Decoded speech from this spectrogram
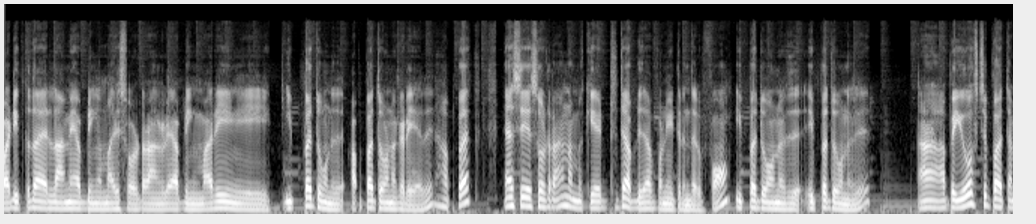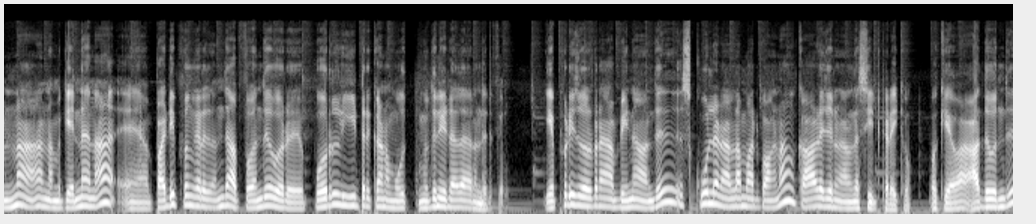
படிப்பு தான் எல்லாமே அப்படிங்கிற மாதிரி சொல்கிறாங்களே அப்படிங்கிற மாதிரி இப்போ தோணுது. அப்போ தோண கிடையாது. அப்போ சரி சொல்கிறாங்க நம்ம கேட்டுட்டு அப்படி தான் பண்ணிகிட்டு இருந்திருப்போம். இப்போ தோணுது. இப்போ தோணுது. அப்போ யோசித்து பார்த்தோம்னா நமக்கு என்னென்னா படிப்புங்கிறது வந்து அப்போ வந்து ஒரு பொருள் ஈட்டிற்கான மு முதலீடாக தான் இருந்திருக்கு. எப்படி சொல்கிறேன் அப்படின்னா வந்து ஸ்கூலில் நல்ல மார்க் வாங்கினா காலேஜில் நல்ல சீட் கிடைக்கும். ஓகேவா அது வந்து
